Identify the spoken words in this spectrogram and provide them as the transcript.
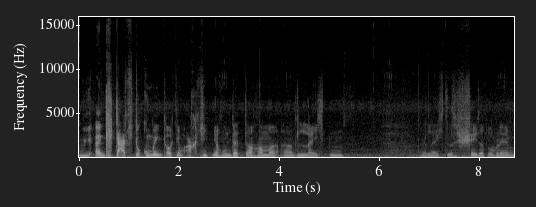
Wie ein Staatsdokument aus dem 18. Jahrhundert. Da haben wir einen leichten, ein leichtes Shader-Problem.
